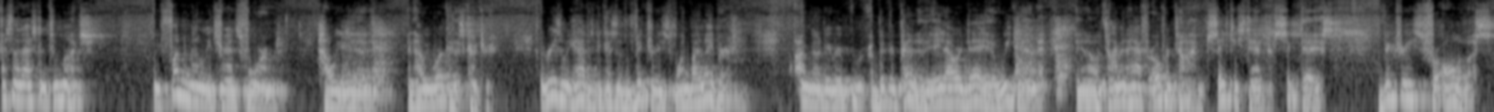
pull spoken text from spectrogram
That's not asking too much. We fundamentally transformed how we live and how we work in this country. The reason we have is because of the victories won by labor. I'm going to be re- a bit repetitive. The eight-hour day, the weekend, you know, time and a half for overtime, safety standards, sick days, victories for all of us.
